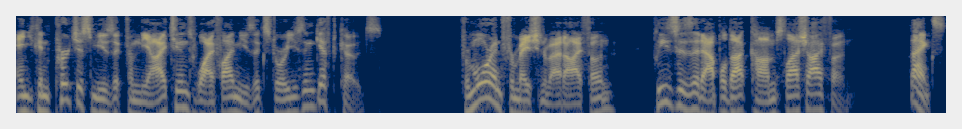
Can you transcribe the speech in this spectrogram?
and you can purchase music from the iTunes Wi-Fi music store using gift codes. For more information about iPhone, please visit apple.com/iphone. Thanks.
